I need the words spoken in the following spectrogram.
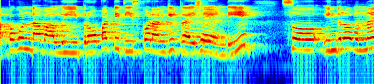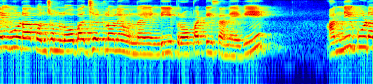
తప్పకుండా వాళ్ళు ఈ ప్రాపర్టీ తీసుకోవడానికి ట్రై చేయండి. సో ఇందులో ఉన్నాయి కూడా కొంచెం లో బడ్జెట్లోనే ఉన్నాయండి ఈ ప్రాపర్టీస్ అనేవి. అన్నీ కూడా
